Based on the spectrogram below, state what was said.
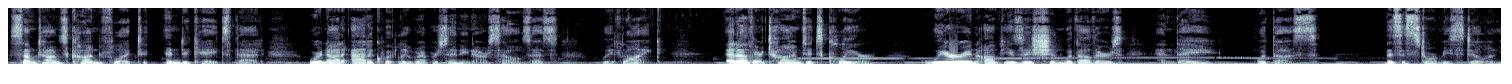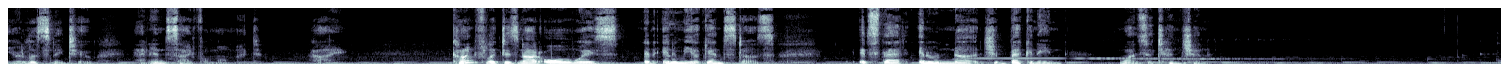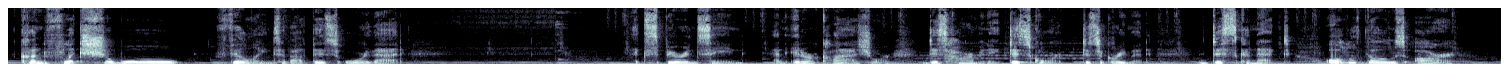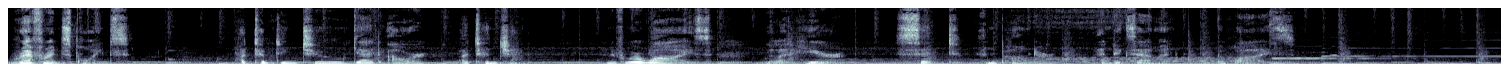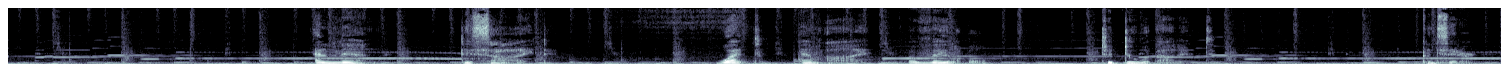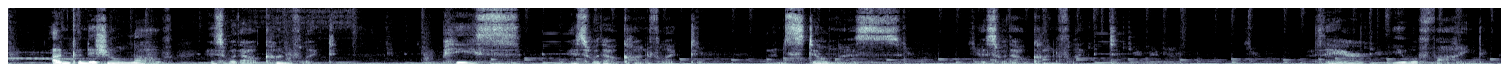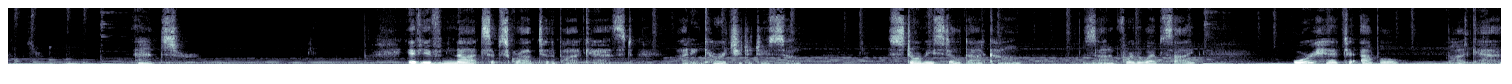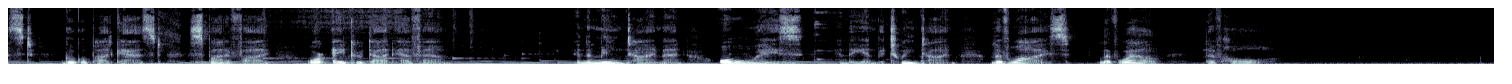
Sometimes conflict indicates that we're not adequately representing ourselves as we'd like. At other times, it's clear we're in opposition with others and they with us. This is Stormy Still, and you're listening to an insightful moment. Hi. Conflict is not always an enemy against us, it's that inner nudge beckoning one's attention. Conflictual feelings about this or that, experiencing an inner clash or disharmony, discord, disagreement, disconnect, all of those are reference points attempting to get our attention. And if we're wise, we'll here sit and ponder and examine the whys. And then decide what am I available to do about it? Consider unconditional love is without conflict, peace is without conflict, and stillness is without conflict. There you will find answer. If you've not subscribed to the podcast, I'd encourage you to do so. StormyStill.com. Sign up for the website or head to Apple Podcast, Google Podcast, Spotify, or Anchor.fm. In the meantime, and always in the in between time, live wise, live well, live whole.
